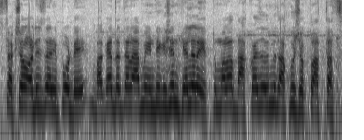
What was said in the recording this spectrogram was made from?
स्ट्रक्चर ऑडिटचा रिपोर्ट आहे. बाकायदा त्याला आम्ही इंडिकेशन केलेलं आहे. तुम्हाला दाखवायचं तर मी दाखवू शकतो आत्ताच.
